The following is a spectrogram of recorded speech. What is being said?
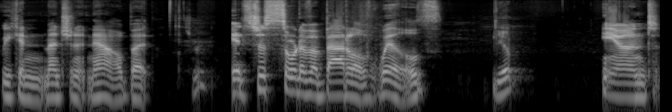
we can mention it now, but Sure. it's just sort of a battle of wills. Yep, And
